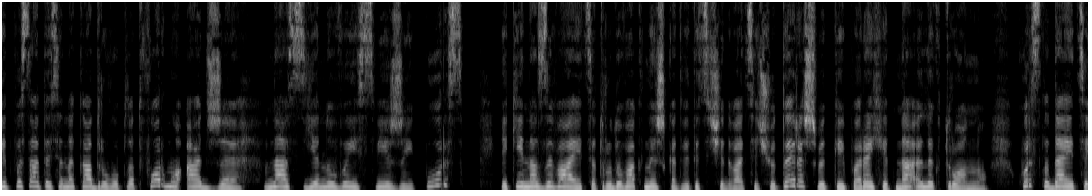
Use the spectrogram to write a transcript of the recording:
підписатися на кадрову платформу, адже в нас є новий свіжий курс, який називається Трудова книжка 2024. Швидкий перехід на електронну. Курс складається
